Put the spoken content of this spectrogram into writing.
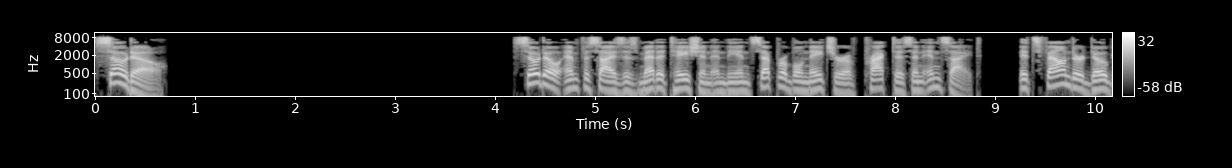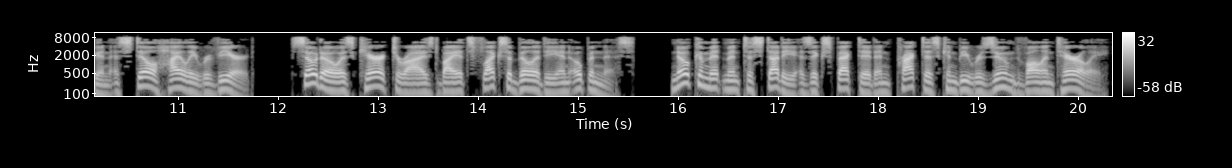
Soto Soto emphasizes meditation and the inseparable nature of practice and insight. Its founder Dogen is still highly revered. Soto is characterized by its flexibility and openness. No commitment to study is expected and practice can be resumed voluntarily.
